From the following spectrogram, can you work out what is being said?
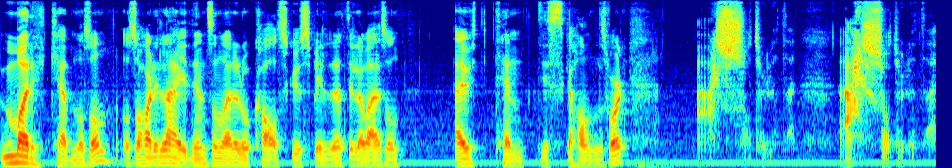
markedene og sånn, og så har de leid inn sånne lokalskuespillere til å være sånn autentiske handelsfolk. Det er så tullete. Det er så tullete.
